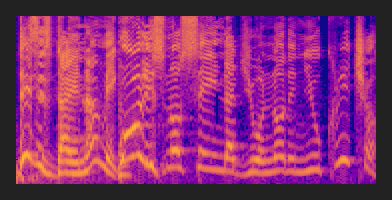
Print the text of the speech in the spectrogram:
This is dynamic. Paul is not saying that you are not a new creature.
